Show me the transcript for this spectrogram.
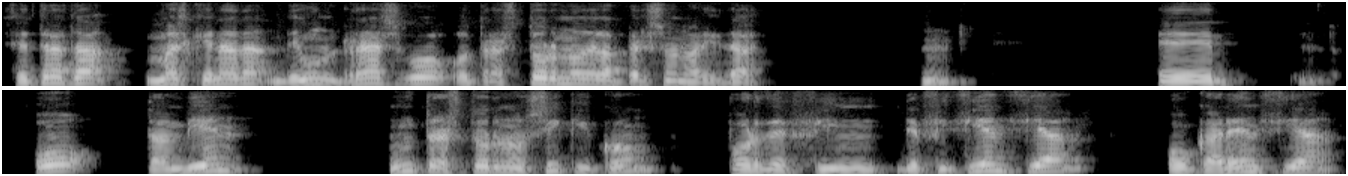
Se trata más que nada de un rasgo o trastorno de la personalidad. O también un trastorno psíquico por deficiencia o carencia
